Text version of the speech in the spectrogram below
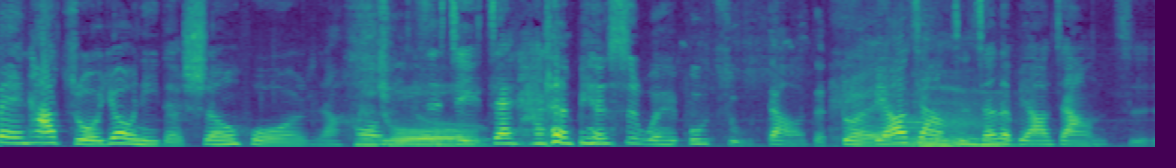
被他左右你的生活，然后你自己在他那边是微不足道的。对，不要这样子，嗯、真的不要这样子。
